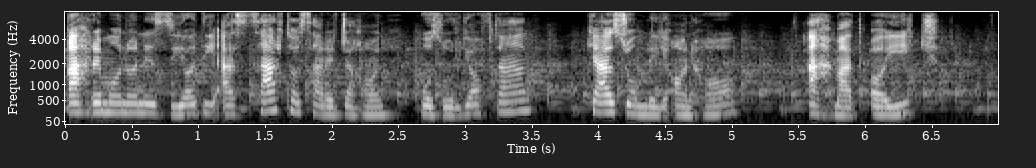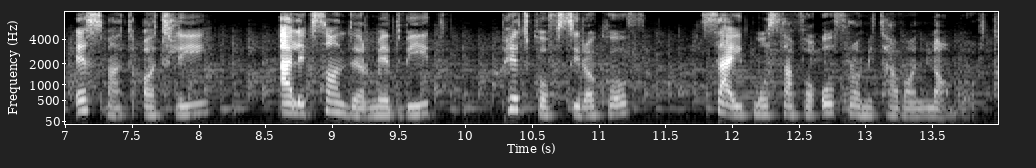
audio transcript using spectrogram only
قهرمانان زیادی از سر تا سر جهان حضور یافتند که از جمله آنها احمد آیک، اسمت آتلی، الکساندر مدوید، پتکوف سیراکوف، سعید مصطفی اوف را می‌توان نام برد.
